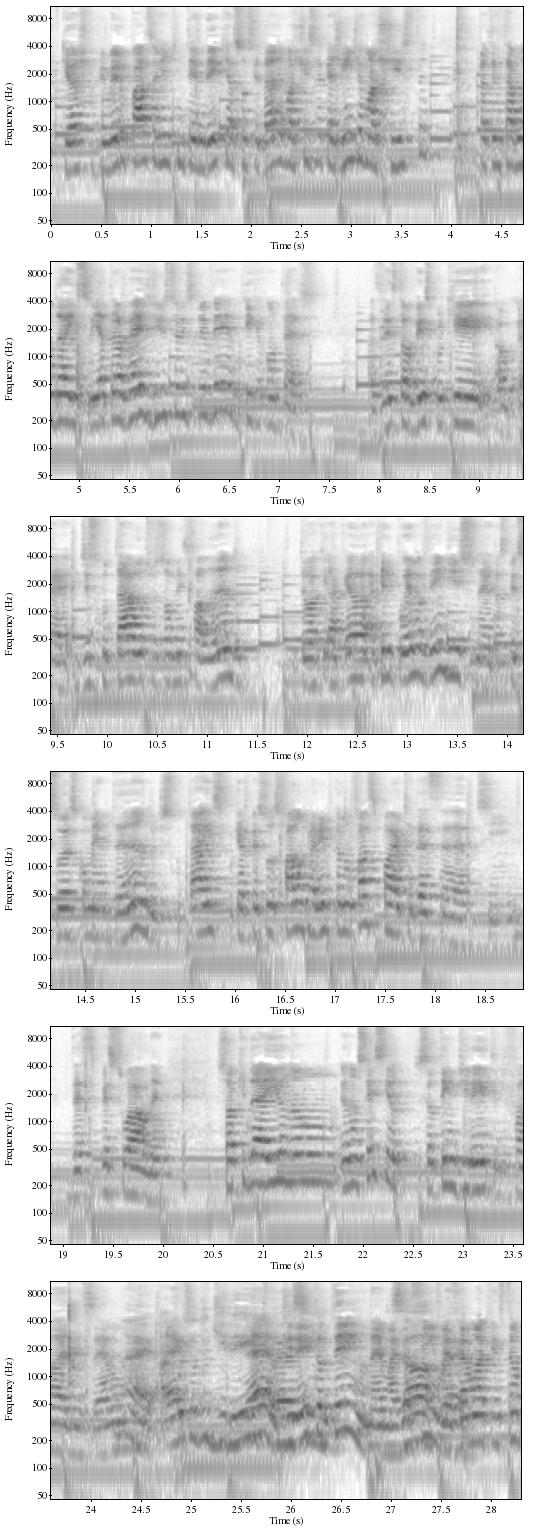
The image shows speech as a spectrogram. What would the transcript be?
porque eu acho que o primeiro passo é a gente entender que a sociedade é machista, que a gente é machista, para tentar mudar isso. E através disso eu escrever o que que acontece. Às vezes, talvez porque é, de escutar outros homens falando, então aquela, aquele poema vem disso, né? Das pessoas comentando, de escutar isso, porque as pessoas falam para mim porque eu não faço parte dessa, Sim. desse pessoal, né? Só que daí eu não, eu não sei se eu, se eu tenho direito de falar disso. É, um, é a é, coisa do direito. É, o é direito assim, eu tenho, né? Mas exato, assim, mas é. é uma questão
